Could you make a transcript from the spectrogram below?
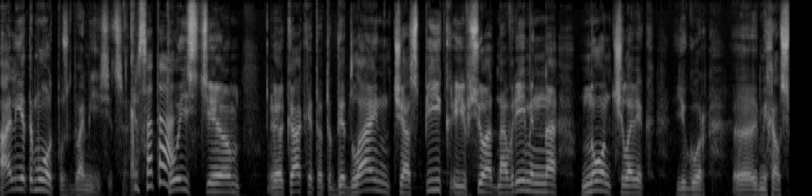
а летом отпуск два месяца. Красота. То есть, эм, э, как этот дедлайн, час пик, и все одновременно. Но он человек, Егор э, Михайлович,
